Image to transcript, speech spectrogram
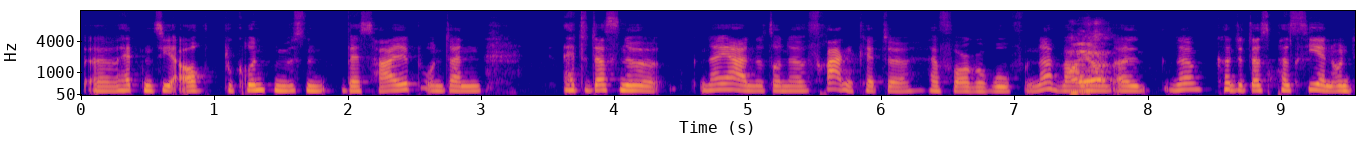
äh, hätten sie auch begründen müssen, weshalb, und dann hätte das eine naja, so eine Fragenkette hervorgerufen. Ne? Warum ja. äh, ne, könnte das passieren? Und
